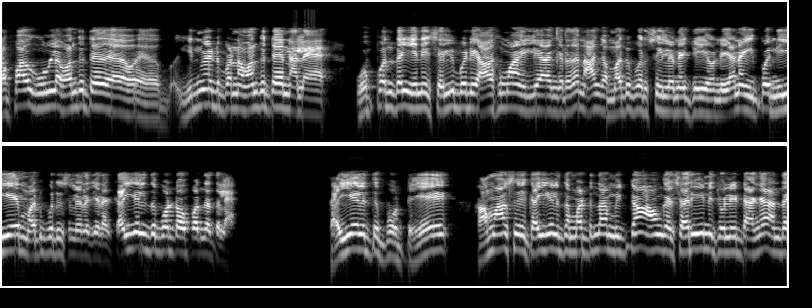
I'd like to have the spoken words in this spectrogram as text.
ரஃபாவுக்கு உள்ள வந்துட்டு இன்வைட் பண்ண வந்துட்டேனால ஒப்பந்தம் இனி செல்லுபடி ஆகுமா இல்லையாங்கிறத நாங்கள் மறுபரிசீலனை செய்ய வேண்டும். ஏன்னா இப்போ நீயே மறுபரிசீலனை செய்யற. கையெழுத்து போட்ட ஒப்பந்தத்தில். கையெழுத்து போட்டு ஹமாஸு கையெழுத்து மட்டும்தான் மிச்சம். அவங்க சரின்னு சொல்லிட்டாங்க. அந்த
